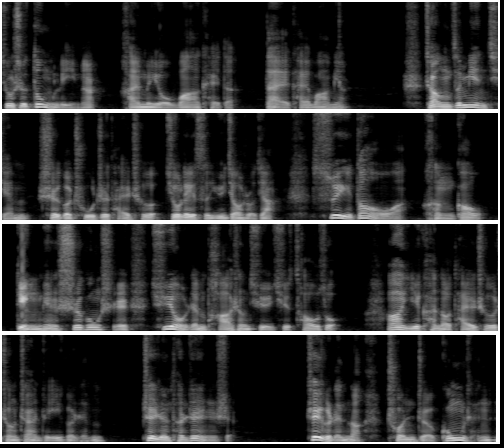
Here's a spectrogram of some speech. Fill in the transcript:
就是洞里面还没有挖开的待开挖面。掌子面前是个出支台车，就类似于脚手架。隧道啊很高，顶面施工时需要人爬上去去操作。阿姨看到台车上站着一个人。这人他认识，这个人呢穿着工人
